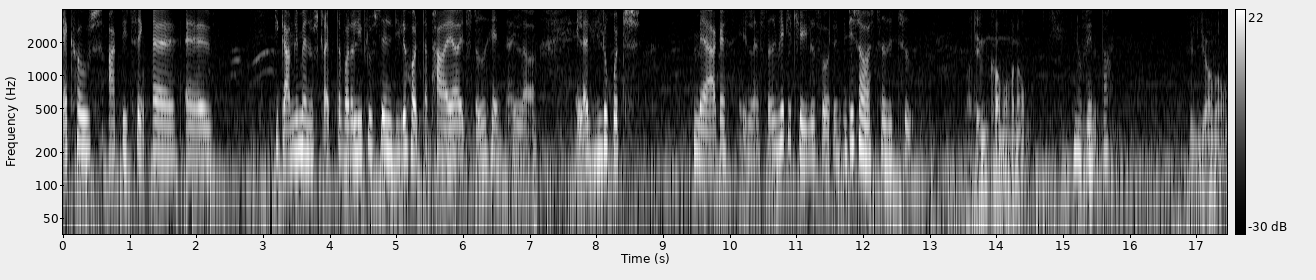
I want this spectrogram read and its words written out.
echoes-agtige ting af, af de gamle manuskripter, hvor der lige pludselig er en lille hånd, der peger et sted hen, eller, eller et lille rødt mærke et eller andet sted. Virkelig kælet for det, men det er så også taget lidt tid. Og den kommer hvornår? November. Det er lige op over.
